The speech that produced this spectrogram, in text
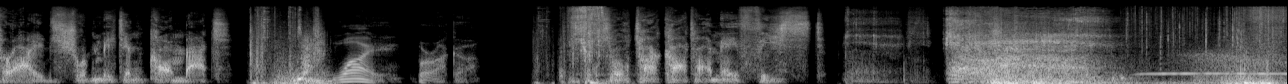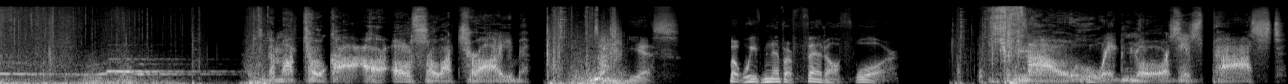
Tribes should meet in combat. Why, Baraka? So Tarkata may feast. The Matoka are also a tribe. Yes, but we've never fed off war. Now who ignores his past?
